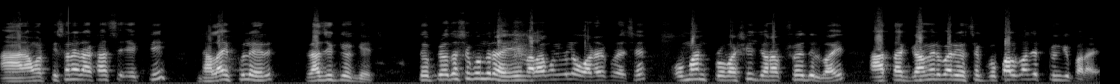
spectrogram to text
আর আমার পিছনে রাখা আছে একটি ঢালাই ফুলের রাজকীয় গেট তো প্রিয় দর্শক বন্ধুরা, এই মালামালগুলো অর্ডার করেছে ওমান প্রবাসী জনাব শহীদুল ভাই আর তার গ্রামের বাড়ি হচ্ছে গোপালগঞ্জের টুঙ্গিপাড়ায়।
